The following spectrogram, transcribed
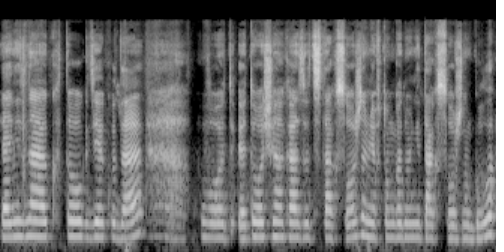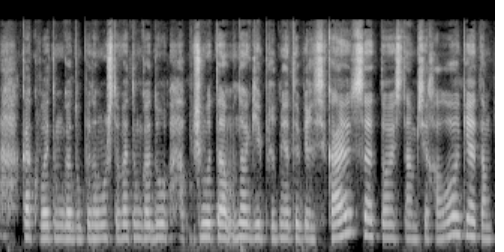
я не знаю, кто, где, куда, вот, это очень, оказывается, так сложно, мне в том году не так сложно было, как в этом году, потому что в этом году почему-то многие предметы пересекаются, то есть там психология, там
